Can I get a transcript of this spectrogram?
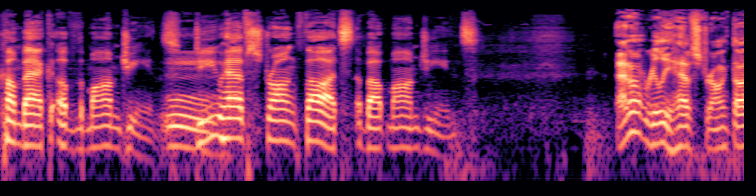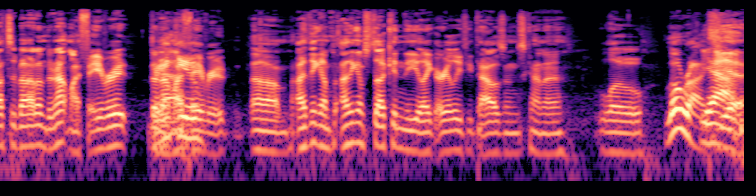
comeback of the mom jeans. Do you have strong thoughts about mom jeans? I don't really have strong thoughts about them. They're not my favorite. They're not Thank my you. favorite. Um, I think I'm I think I'm stuck in the like early 2000s kind of low. Low rise. Yeah. Yeah.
